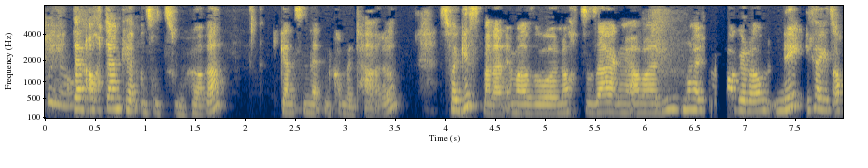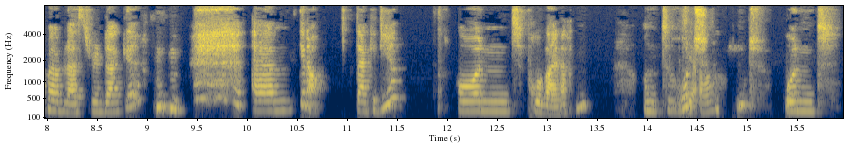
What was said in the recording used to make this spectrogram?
Genau. Dann auch danke an unsere Zuhörer. Die ganzen netten Kommentare. Das vergisst man dann immer so noch zu sagen, aber die habe ich mir vorgenommen. Nee, ich sage jetzt auch mal im Livestream Danke. ähm, genau danke dir und frohe Weihnachten und rutscht gut und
